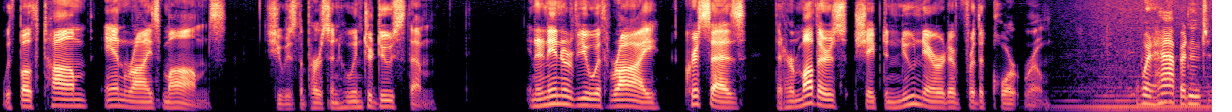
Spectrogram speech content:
with both Tom and Ry's moms. She was the person who introduced them. In an interview with Ry, Chris says that her mothers shaped a new narrative for the courtroom. What happened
